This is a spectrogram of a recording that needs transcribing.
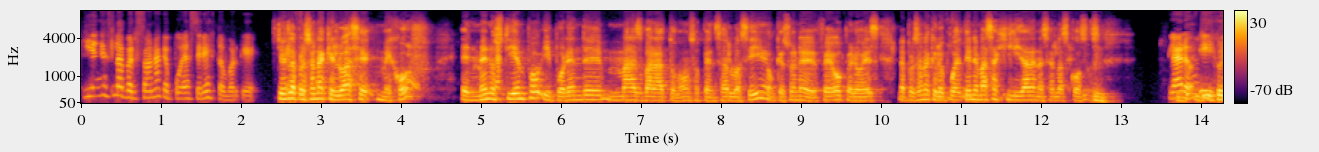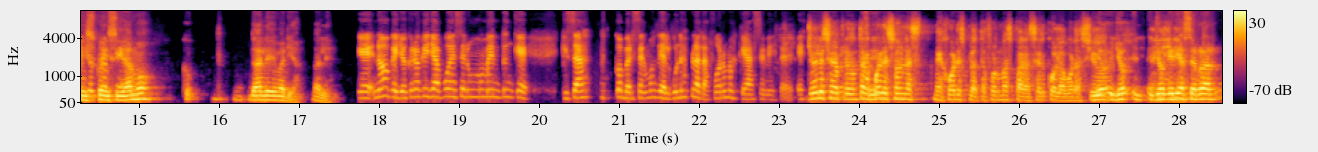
¿Quién es la persona que puede hacer esto? Porque ¿Quién es la persona que lo hace mejor? en menos tiempo y por ende más barato, vamos a pensarlo así, aunque suene feo, pero es la persona que lo puede, tiene más agilidad en hacer las cosas. Claro. Y, coincidamos, dale María, dale no, que yo creo que ya puede ser un momento en que quizás conversemos de algunas plataformas que hacen este. este yo les voy a preguntar cuáles son las mejores plataformas para hacer colaboración. Yo, quería cerrar,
